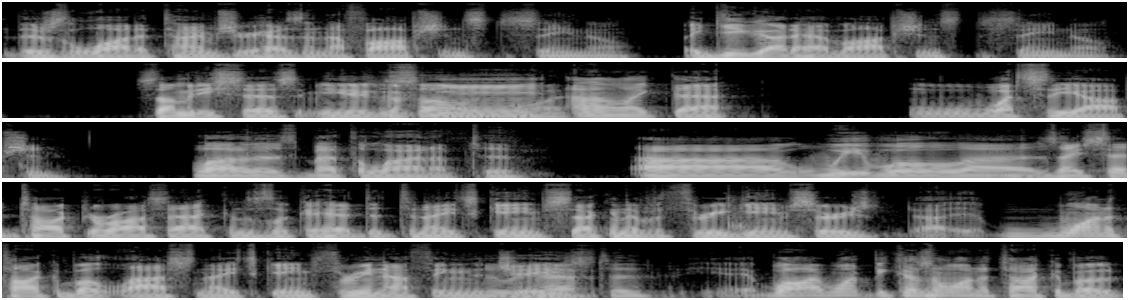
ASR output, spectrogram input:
There's a lot of times where he has enough options to say no. Like you got to have options to say no. Somebody says something, you It's a go, "Eh. I don't like that. What's the option? A lot of those about the lineup too. Uh, we will, uh, as I said, talk to Ross Atkins. Look ahead to tonight's game, second of a three-game series. I want to talk about last night's game, three nothing. The Do Jays. we have to? Yeah, well, I want because I want to talk about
